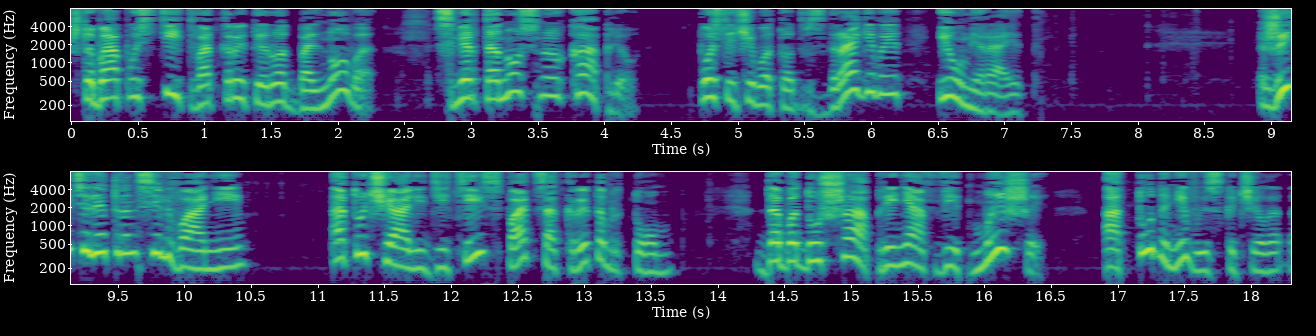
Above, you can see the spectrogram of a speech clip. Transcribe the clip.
чтобы опустить в открытый рот больного смертоносную каплю, после чего тот вздрагивает и умирает. Жители Трансильвании отучали детей спать с открытым ртом, дабы душа, приняв вид мыши, оттуда не выскочила.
